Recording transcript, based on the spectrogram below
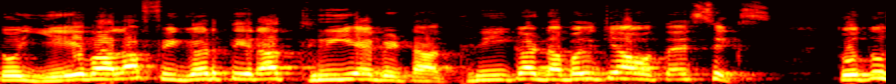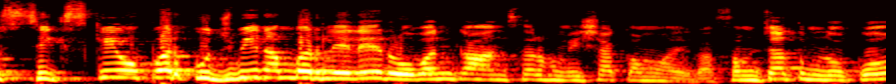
तो ये वाला फिगर तेरा थ्री है बेटा थ्री का डबल क्या होता है सिक्स तो तो सिक्स के ऊपर कुछ भी नंबर ले ले रोवन का आंसर हमेशा कम होएगा समझा तुम लोग को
